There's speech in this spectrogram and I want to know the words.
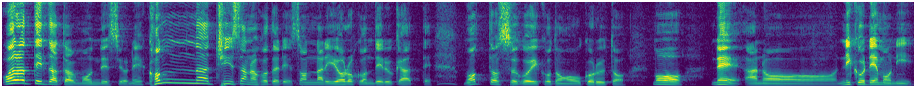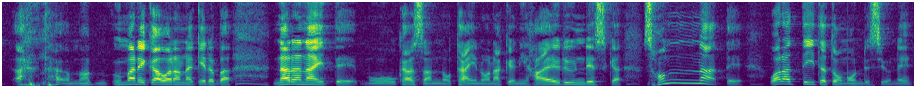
笑っていたと思うんですよね。こんな小さなことでそんなに喜んでるかってもっとすごいことが起こるともうねあのニコデモにあなたが生まれ変わらなければならないってもうお母さんの体の中に入るんですがそんなって笑っていたと思うんですよね。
